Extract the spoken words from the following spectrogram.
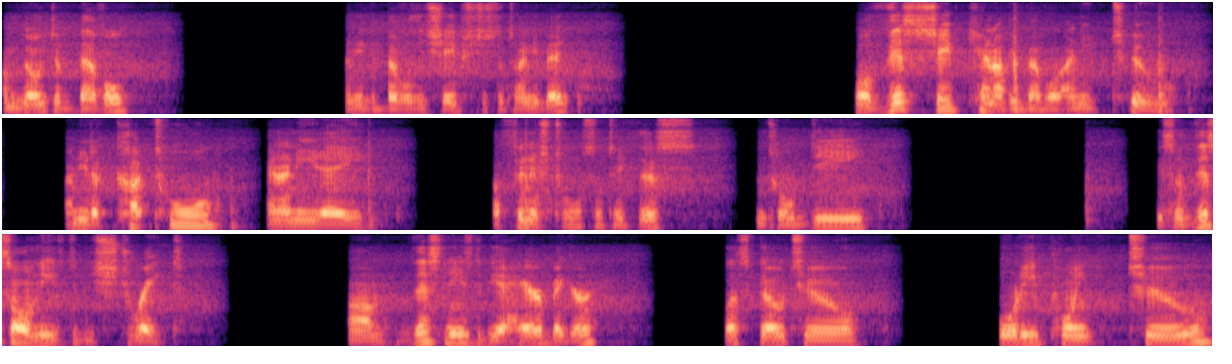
I'm going to bevel. I need to bevel these shapes just a tiny bit. Well, this shape cannot be beveled. I need two. I need a cut tool and I need a a finish tool. So take this, Control D. Okay, so this all needs to be straight. Um, this needs to be a hair bigger. Let's go to 40.2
